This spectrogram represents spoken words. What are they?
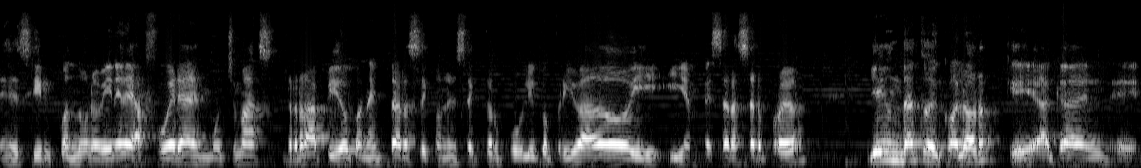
es decir, cuando uno viene de afuera es mucho más rápido conectarse con el sector público-privado y, y, empezar a hacer pruebas. Y hay un dato de color que acá en, eh,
